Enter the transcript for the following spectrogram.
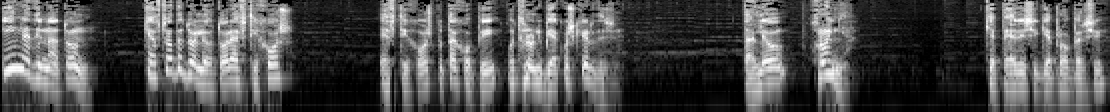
Είναι δυνατόν, και αυτό δεν το λέω τώρα, ευτυχώς, ευτυχώς που τα έχω πει όταν ο Ολυμπιακός κέρδιζε. Τα λέω χρόνια. Και πέρυσι και πρόπερσι.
